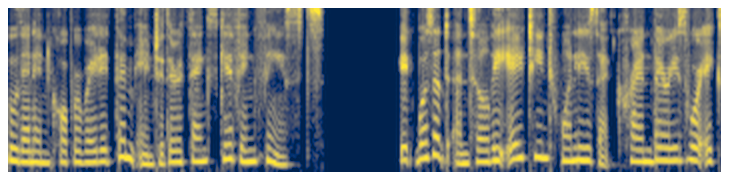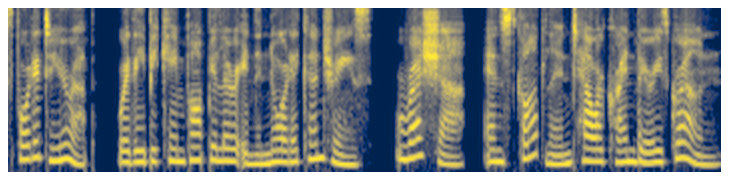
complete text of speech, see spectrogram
who then incorporated them into their Thanksgiving feasts. It wasn't until the 1820s that cranberries were exported to Europe, where they became popular in the Nordic countries, Russia, and Scotland how are cranberries grown?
